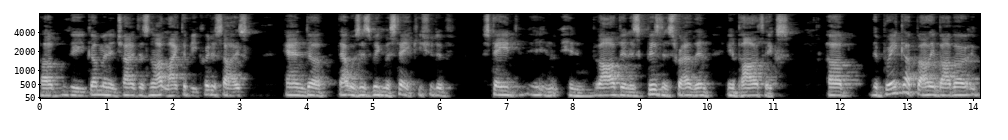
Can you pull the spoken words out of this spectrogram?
the government in China does not like to be criticized, and that was his big mistake. He should have stayed in, involved in his business rather than in politics. Uh, the breakup of Alibaba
